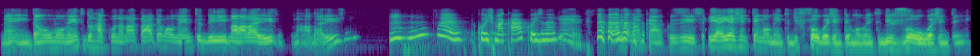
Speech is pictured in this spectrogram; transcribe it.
né? Então, o momento do Hakuna Matata é o momento de malabarismo. Malabarismo? Uhum, é, com os macacos, né? É, com os macacos, isso. E aí a gente tem momento de fogo, a gente tem um momento de voo, a gente tem.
